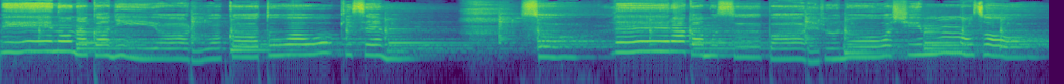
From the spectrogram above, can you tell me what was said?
身の中にある赤と青き線それらが結ばれるのは真の像。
